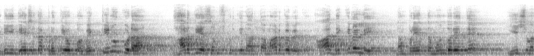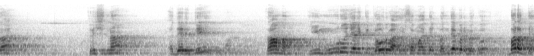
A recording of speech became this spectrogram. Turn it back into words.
ಇಡೀ ದೇಶದ ಪ್ರತಿಯೊಬ್ಬ ವ್ಯಕ್ತಿನೂ ಕೂಡ ಭಾರತೀಯ ಸಂಸ್ಕೃತಿನ ಅರ್ಥ ಮಾಡ್ಕೋಬೇಕು. ಆ ದಿಕ್ಕಿನಲ್ಲಿ ನಮ್ಮ ಪ್ರಯತ್ನ ಮುಂದುವರಿಯುತ್ತೆ. ಈಶ್ವರ, ಕೃಷ್ಣ, ಅದೇ ರೀತಿ ರಾಮ, ಈ ಮೂರು ಜನಕ್ಕೆ ಗೌರವ ಈ ಸಮಾಜದಲ್ಲಿ ಬಂದೇ ಬರಬೇಕು. ಬರುತ್ತೆ.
